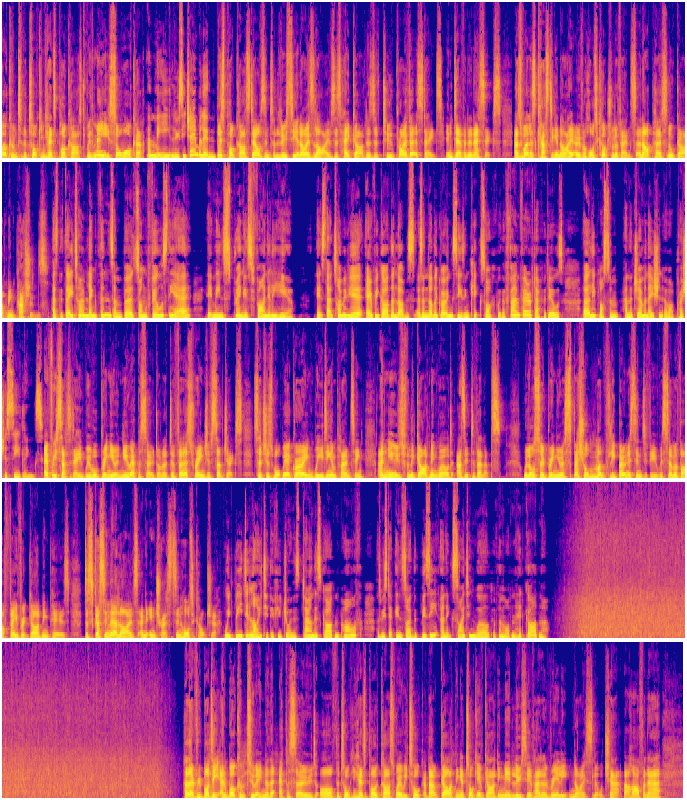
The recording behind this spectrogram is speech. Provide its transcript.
Welcome to the Talking Heads podcast with me, Saul Walker. And me, Lucy Chamberlain. This podcast delves into Lucy and I's lives as head gardeners of two private estates in Devon and Essex, as well as casting an eye over horticultural events and our personal gardening passions. As the daytime lengthens and birdsong fills the air, it means spring is finally here. It's that time of year every gardener loves as another growing season kicks off with a fanfare of daffodils, early blossom, and the germination of our precious seedlings. Every Saturday, we will bring you a new episode on a diverse range of subjects, such as what we are growing, weeding, and planting, and news from the gardening world as it develops. We'll also bring you a special monthly bonus interview with some of our favourite gardening peers, discussing their lives and interests in horticulture. We'd be delighted if you join us down this garden path as we step inside the busy and exciting world of the modern head gardener. Hello, everybody, and welcome to another episode of the Talking Heads podcast where we talk about gardening. And talking of gardening, me and Lucy have had a really nice little chat, about half an hour,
